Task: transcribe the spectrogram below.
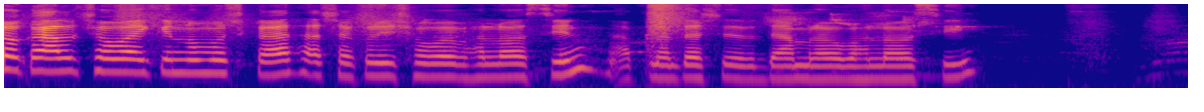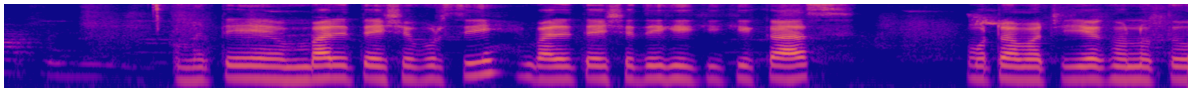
সকাল, সবাইকে নমস্কার। আশা করি সবাই ভালো আছেন। আপনাদের সাথে আমরাও ভালো আছি। এতে বাড়িতে এসে পড়ছি। বাড়িতে এসে দেখি কি কি কাজ। মোটামুটি এখনও তো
